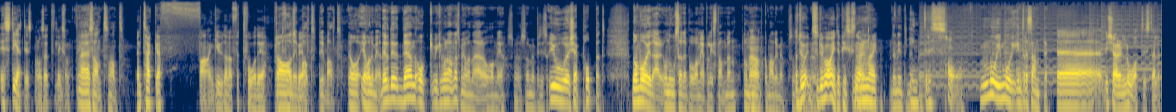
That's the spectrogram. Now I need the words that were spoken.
estetiskt på något sätt liksom. nej, sant, sant. Men tacka fan gudarna för 2D Ja, det är ballt. Det är ballt. Ja, jag håller med. Det, det, den och, vilken var den andra som jag var nära att ha med? Som jag, som jag precis, jo, Käpphoppet. De var ju där och nosade på att vara med på listan, men de Ja. kom aldrig med. Så, du, så du har inte pisksnören? Mm, Nej, den är inte med. Intressant. Muy, muy intressante. Eh, vi kör en låt istället.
